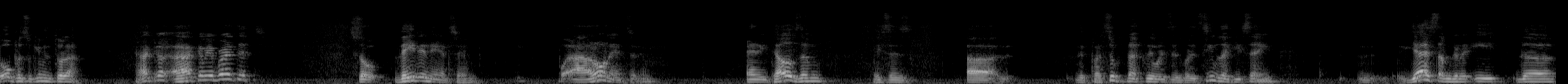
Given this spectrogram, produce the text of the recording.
All Pasukim in the Torah. How come, how come you burnt it? So they didn't answer him, but Aaron answered him, and he tells them, he says, uh, the pasuk's not clear what he says, but it seems like he's saying, yes, I'm going to eat the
